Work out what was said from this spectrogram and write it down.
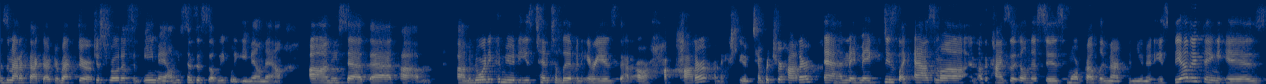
As a matter of fact, our director just wrote us an email. He sends us a weekly email now. Um, he said that um, uh, minority communities tend to live in areas that are hotter, and actually in temperature hotter, and may make diseases like asthma and other kinds of illnesses more prevalent in our communities. The other thing is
